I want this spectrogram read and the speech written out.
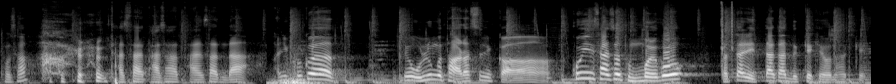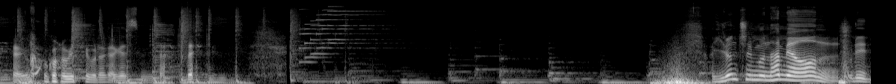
더 사? 다 사, 다 사, 다 산다. 아니 그거야 내가 오른 거 다 알았으니까 코인 사서 돈 벌고 몇 달 있다가 늦게 개원할게. 그런 식으로 가겠습니다. 네. 이런 질문 하면 우리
